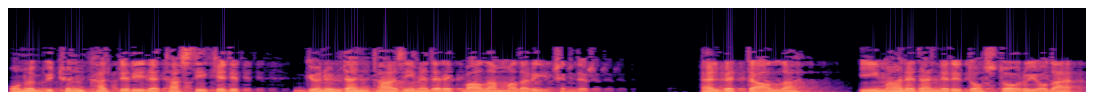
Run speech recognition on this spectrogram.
onu bütün kalpleriyle tasdik edip gönülden tazim ederek bağlanmaları içindir. Elbette Allah, iman edenleri dosdoğru yola,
